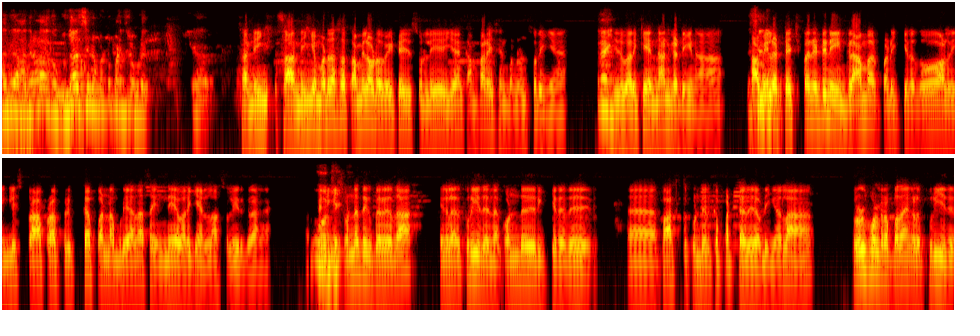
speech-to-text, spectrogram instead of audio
அது அதனால அதை உதாசீனம் மட்டும் படிச்சிடக்கூடாது. சார் நீங்க சார் நீங்க மட்டும் தான் சார் தமிழோட வெயிட்டேஜ் சொல்லி ஏன் கம்பேரிசன் பண்ணணும்னு சொல்றீங்க? இது வரைக்கும் என்னன்னு கேட்டீங்கன்னா தமிழை டச் பண்ணிட்டு நீங்க கிராமர் படிக்கிறதோ அல்லது இங்கிலீஷ் ப்ராப்பரா பிக்கப் பண்ண முடியாதான் சார் இன்னைய வரைக்கும் எல்லாம் சொல்லியிருக்கிறாங்க. நீங்க சொன்னதுக்கு பிறகுதான் எங்களுக்கு அது புரியுது. இந்த கொண்டு இருக்கிறது பார்த்து கொண்டு இருக்கப்பட்டது அப்படிங்கறதெல்லாம் பொருள் கொள்றப்பதான் எங்களுக்கு புரியுது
